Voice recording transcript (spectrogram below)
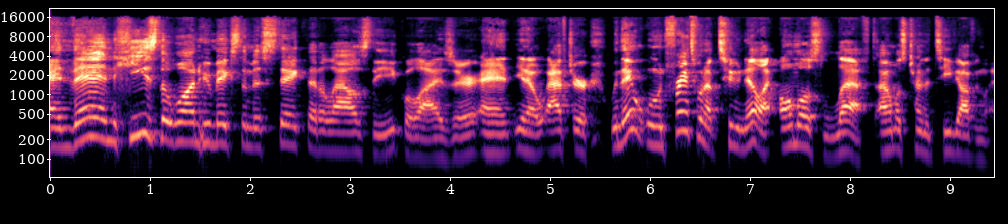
And then he's the one who makes the mistake that allows the equalizer. And you know after when they when france went up 2-0 i almost left. I almost turned the tv off and went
